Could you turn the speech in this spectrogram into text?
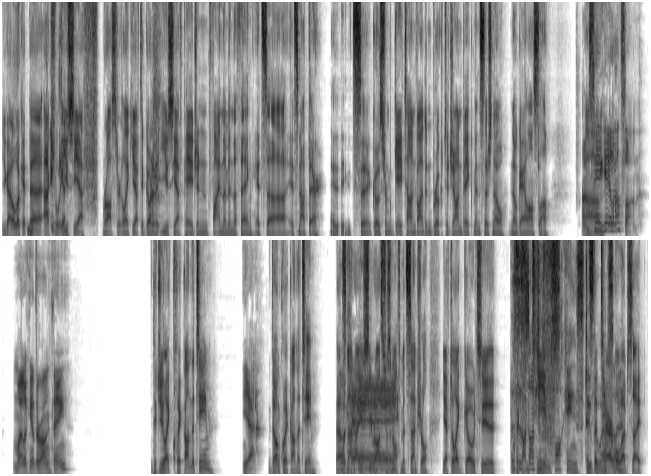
You got to look at the actual UCF roster. Like you have to go to the UCF page and find them in the thing. It's uh, it's not there. It, it's uh, it goes from Gaetan van den Broek to John Bakemans. There's no no Gail Ancelon. I'm Um, seeing Gail Onslaught. Am I looking at the wrong thing? Did you like click on the team? Yeah. Don't click on the team. That's not how you see rosters in Ultimate Central. You have to like go to This click is on such teams. a fucking stupid it's a terrible website.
